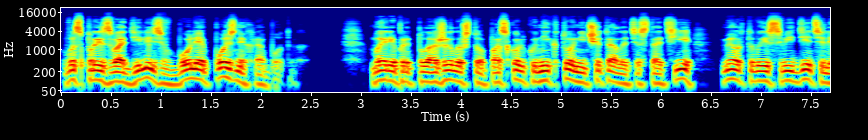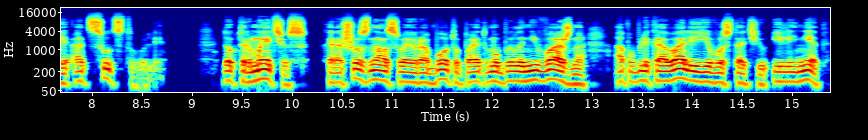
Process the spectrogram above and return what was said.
воспроизводились в более поздних работах. Мэри предположила, что поскольку никто не читал эти статьи, мертвые свидетели отсутствовали. Доктор Мэтьюс хорошо знал свою работу, поэтому было неважно, опубликовали его статью или нет.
